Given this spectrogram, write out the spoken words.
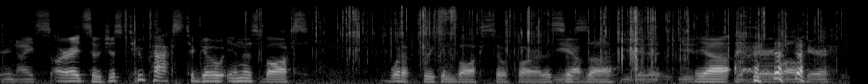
Very nice. All right, so just two packs to go in this box. What a freaking box so far. This Yep, is uh, you did it. You yeah. did very well here.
